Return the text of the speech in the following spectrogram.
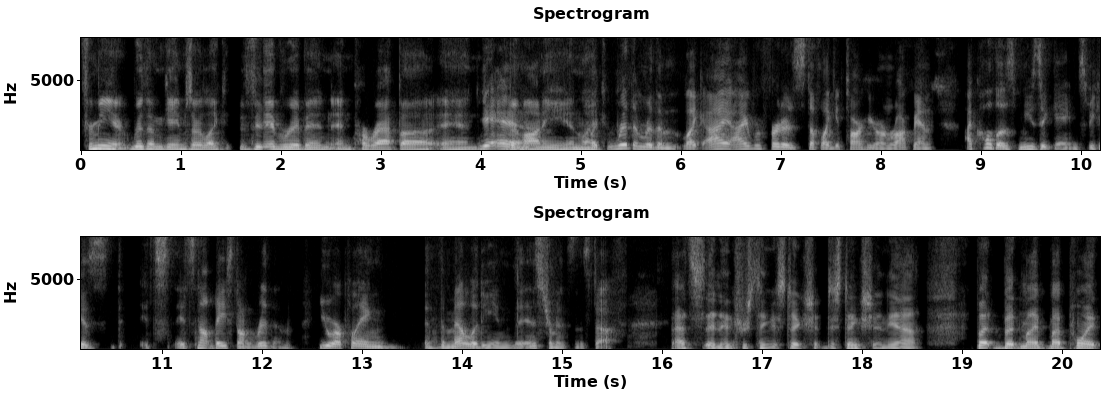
for me, rhythm games are like Vib Ribbon and Parappa and Yeah. Bemani and like like rhythm rhythm like i i refer to stuff like guitar hero and rock band i call those music games because it's it's not based on rhythm you are playing the melody and the instruments and stuff That's an interesting distinction. Distinction, yeah. But but my my point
